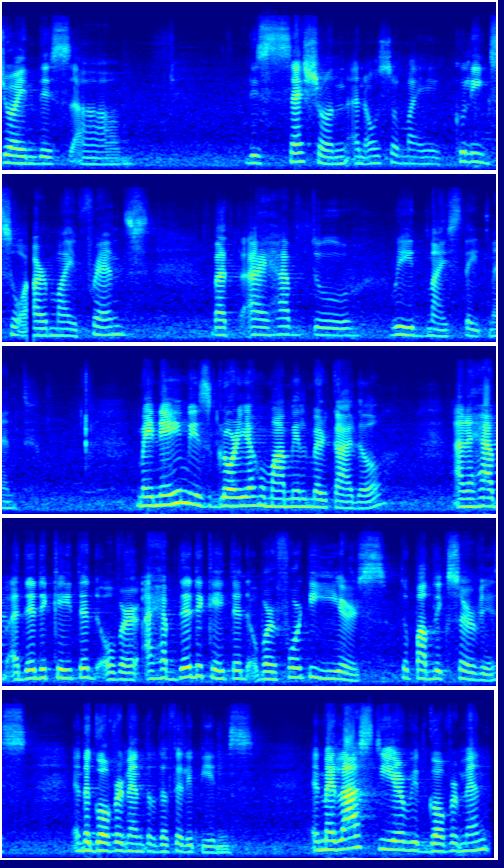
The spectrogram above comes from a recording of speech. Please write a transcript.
join this um, this session, and also my colleagues who are my friends. But I have to read my statement. My name is Gloria Humamil Mercado, and I have a dedicated over I have dedicated over 40 years to public service in the government of the Philippines. In my last year with government,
